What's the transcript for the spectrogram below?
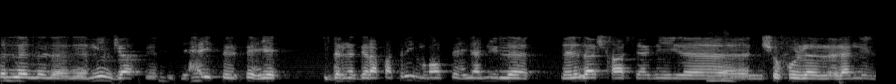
من جا بحيث فيه درنا دي راباتريمون فيه يعني الأشخاص يعني نشوفوا يعني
